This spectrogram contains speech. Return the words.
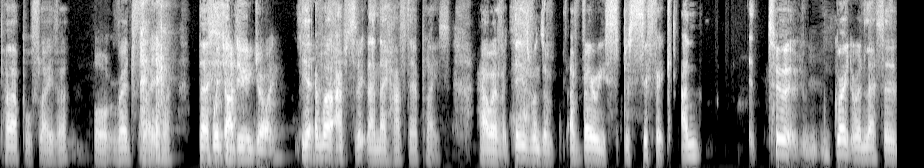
purple flavour or red flavour, Which I do enjoy. yeah, well, absolutely, and they have their place. However, these ones are, are very specific and to greater and lesser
